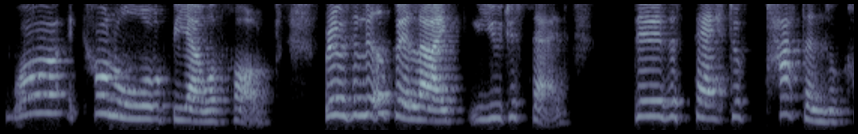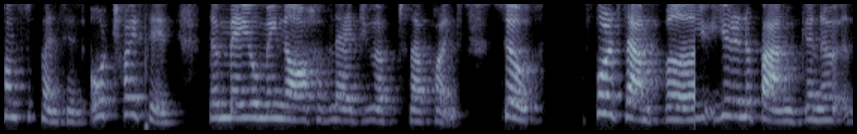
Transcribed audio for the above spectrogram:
what? It can't all be our fault. But it was a little bit like you just said, there's a set of patterns or consequences or choices that may or may not have led you up to that point. So, for example, you're in a bank and a,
